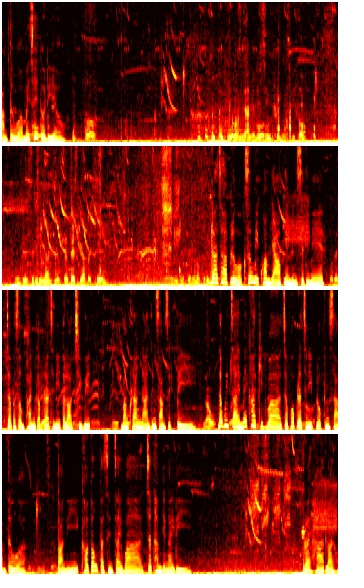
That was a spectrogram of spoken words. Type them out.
3 ตัวไม่ใช่ตัวเดียว it. Have you seen queens before? There's the king. There's the other king. ราชาปลวกซึ่งมีความยาวเพียง1เซนติเมตรจะผสมพันธุ์กับราชินีตลอดชีวิต บางครั้งนานถึง 30 ปี Now, นักวิจัยไม่คาดคิดว่าจะพบราชินีปลวกถึง 3 ตัว ตอนนี้เขาต้องตัดสินใจว่าจะทำยังไงดีไรฮาร์ดลอยโฮ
